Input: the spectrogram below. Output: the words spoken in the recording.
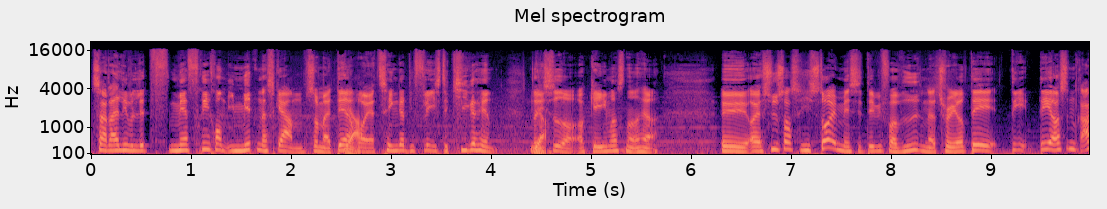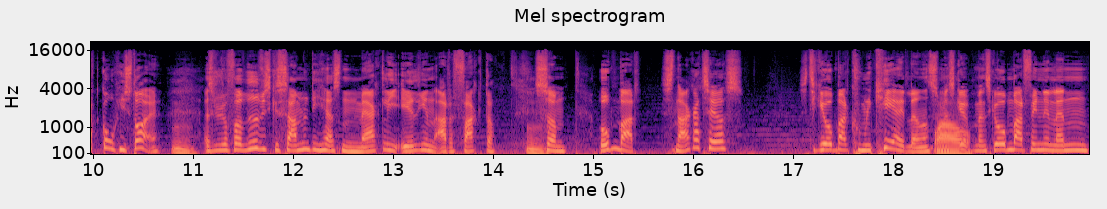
så er der alligevel lidt mere frirum i midten af skærmen, som er der, ja. Ja. hvor jeg tænker, de fleste kigger hen, når Ja. de sidder og gamer sådan noget her. Øh, og jeg synes også, at historiemæssigt, det vi får at vide i den her trailer, det, det, det er også en ret god historie. Mm. Altså, vi får at vide, at vi skal samle de her sådan mærkelige alien-artefakter, mm. som åbenbart snakker til os. Så de kan åbenbart kommunikere et eller andet. Så man Wow. skal, man skal åbenbart finde en eller anden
